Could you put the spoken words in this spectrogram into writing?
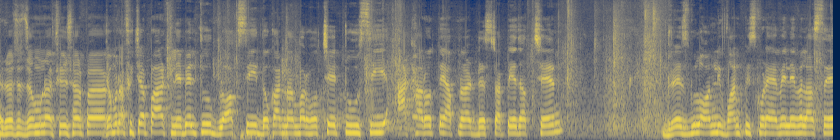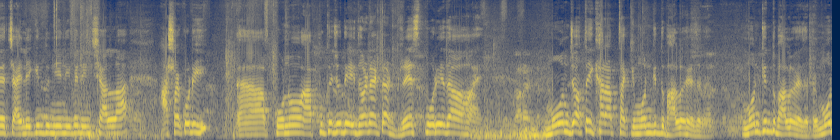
এটা হচ্ছে Jamuna Future Park. Jamuna Future Park level two block C দোকান নাম্বার হচ্ছে টু সি আঠারোতে আপনারা ড্রেসটা পেয়ে যাচ্ছেন। ড্রেসগুলো অনলি ওয়ান পিস করে অ্যাভেলেবেল আছে চাইলে কিন্তু নিয়ে নেবেন ইনশাল্লাহ আশা করি কোনো আপুকে যদি এই ধরনের একটা ড্রেস পরিয়ে দেওয়া হয় মন যতই খারাপ থাকে মন কিন্তু ভালো হয়ে যাবে। মন কিন্তু ভালো হয়ে যাবে। মন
